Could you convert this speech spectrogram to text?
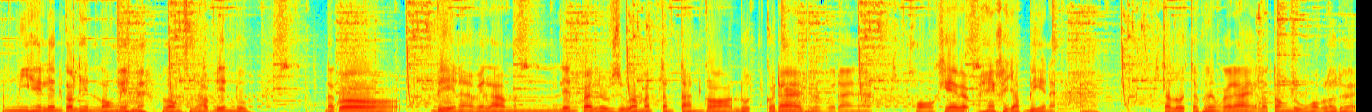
มันมีให้เล่นก็เล่นลองเล่นนะ ลองสลับเล่นดู แล้วก็เบนะเวลามันเล่นไปแล้วรู้สึกว่ามันตันๆ ก็ลดก็ได้เพิ่มก็ได้นะขอแค่แบบให้ขยับเบสอะอะจะลดจะเพิ่มก็ได้ เราต้องดูงบเราด้วย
